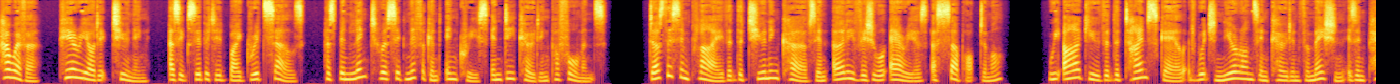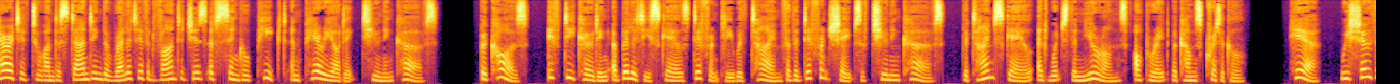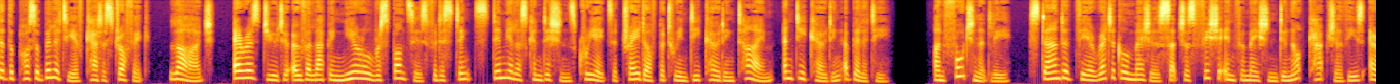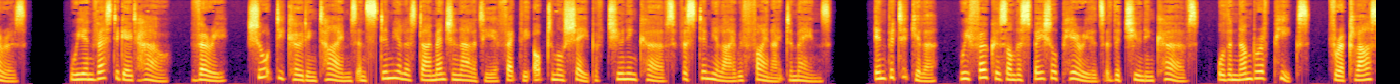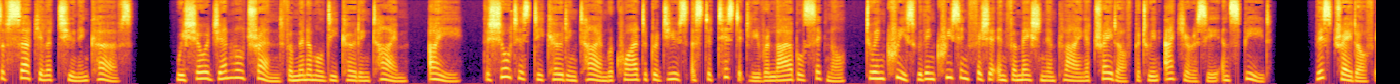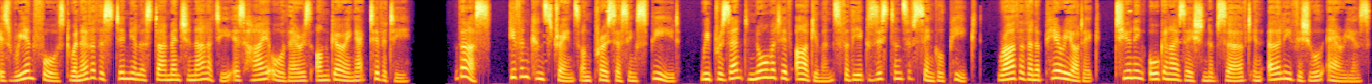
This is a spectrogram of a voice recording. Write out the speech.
However, periodic tuning, as exhibited by grid cells, has been linked to a significant increase in decoding performance. Does this imply that the tuning curves in early visual areas are suboptimal? We argue that the timescale at which neurons encode information is imperative to understanding the relative advantages of single peaked and periodic tuning curves. Because, if decoding ability scales differently with time for the different shapes of tuning curves, the timescale at which the neurons operate becomes critical. Here, we show that the possibility of catastrophic, large, errors due to overlapping neural responses for distinct stimulus conditions creates a trade off between decoding time and decoding ability. Unfortunately, standard theoretical measures such as Fisher information do not capture these errors. We investigate how, very, short decoding times and stimulus dimensionality affect the optimal shape of tuning curves for stimuli with finite domains. In particular, we focus on the spatial periods of the tuning curves, or the number of peaks, for a class of circular tuning curves. We show a general trend for minimal decoding time, i.e., the shortest decoding time required to produce a statistically reliable signal, to increase with increasing Fisher information, implying a trade off between accuracy and speed. This trade off is reinforced whenever the stimulus dimensionality is high or there is ongoing activity. Thus, Given constraints on processing speed, we present normative arguments for the existence of single peaked, rather than a periodic, tuning organization observed in early visual areas.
